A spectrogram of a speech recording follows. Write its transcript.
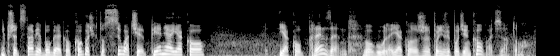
I przedstawia Boga jako kogoś, kto zsyła cierpienia jako, jako prezent w ogóle, jako, że powinien podziękować za to.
